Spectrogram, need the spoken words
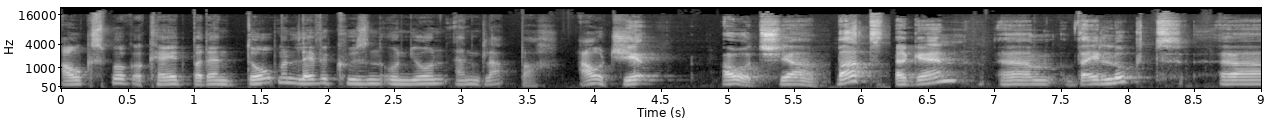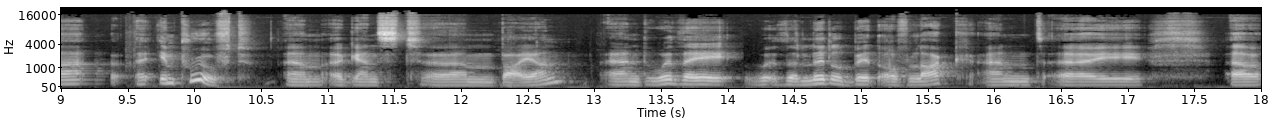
Augsburg, okay, but then Dortmund, Leverkusen, Union, and Gladbach. Ouch. Yeah. Ouch, yeah. But again, um, they looked uh, improved um, against um, Bayern. And with a with a little bit of luck and a a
